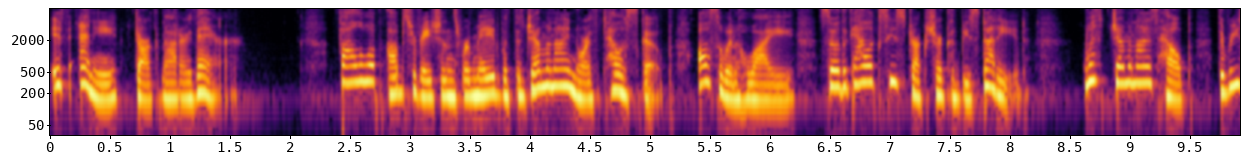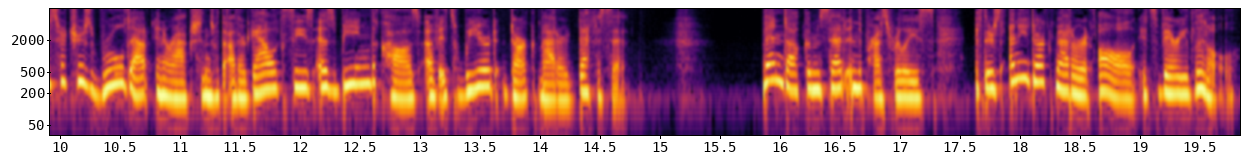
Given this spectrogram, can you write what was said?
if any, dark matter there. Follow up observations were made with the Gemini North Telescope, also in Hawaii, so the galaxy's structure could be studied. With Gemini's help, the researchers ruled out interactions with other galaxies as being the cause of its weird dark matter deficit. Van Dokkum said in the press release if there's any dark matter at all, it's very little.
